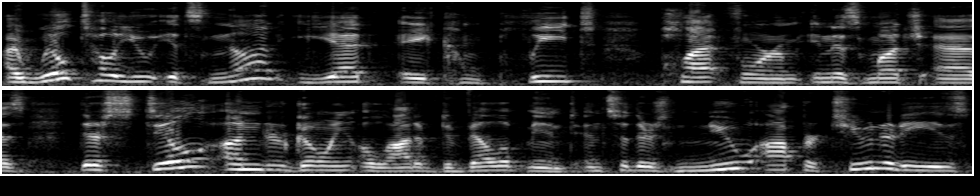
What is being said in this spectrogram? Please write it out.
I will tell you it's not yet a complete platform in as much as they're still undergoing a lot of development. And so there's new opportunities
